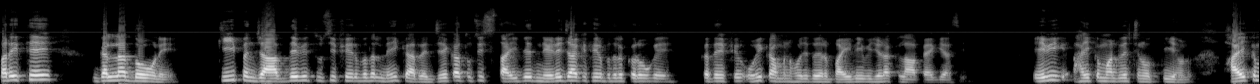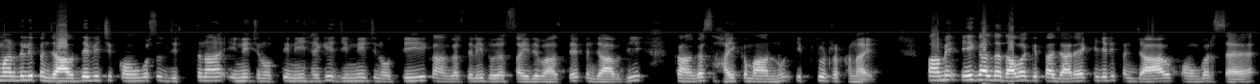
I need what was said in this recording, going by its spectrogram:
ਪਰ ਇੱਥੇ ਗੱਲਾਂ ਦੋ ਨੇ, ਕੀ ਪੰਜਾਬ ਦੇ ਵਿੱਚ ਤੁਸੀਂ ਫੇਰਬਦਲ ਨਹੀਂ ਕਰ ਰਹੇ? ਜੇਕਰ ਤੁਸੀਂ 27 ਦੇ ਨੇੜੇ ਜਾ ਕੇ ਫਿਰ ਬਦਲ ਕਰੋਗੇ, ਕਦੇ ਫਿਰ ਉਹੀ ਕੰਮ ਨਾ ਹੋ ਜਾਏ 2022 ਦੇ ਵੀ ਜਿਹੜਾ ਖਿਲਾਫ ਪੈ ਗਿਆ ਸੀ। ਇਹ ਵੀ ਹਾਈ ਕਮਾਂਡ ਲਈ ਚੁਣੌਤੀ ਹੈ ਹੁਣ। ਹਾਈ ਕਮਾਂਡ ਦੇ ਲਈ ਪੰਜਾਬ ਦੇ ਵਿੱਚ ਕਾਂਗਰਸ ਜਿੱਤਣਾ ਇੰਨੀ ਚੁਣੌਤੀ ਨਹੀਂ ਹੈਗੀ, ਜਿੰਨੀ ਚੁਣੌਤੀ ਕਾਂਗਰਸ ਦੇ ਲਈ 2027 ਦੇ ਵਾਸਤੇ ਪੰਜਾਬ ਦੀ ਕਾਂਗਰਸ ਹਾਈ ਕਮਾਂਡ ਨੂੰ ਇਕਜੁੱਟ ਰੱਖਣਾ ਹੈ ਭਾਵੇਂ ਇਹ ਗੱਲ ਦਾ ਦਾਅਵਾ ਕੀਤਾ ਜਾ ਰਿਹਾ ਕਿ ਜਿਹੜੀ ਪੰਜਾਬ ਕਾਂਗਰਸ ਹੈ,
